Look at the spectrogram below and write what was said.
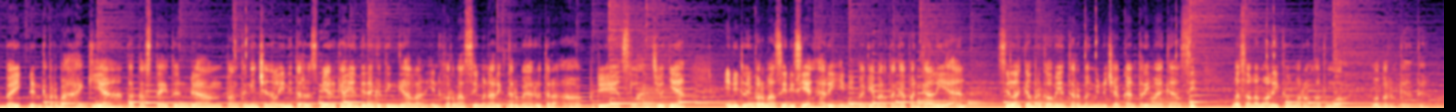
baik dan kabar bahagia. Tetap stay tune dan pantengin channel ini terus biar kalian tidak ketinggalan informasi menarik terbaru terupdate selanjutnya. Ini dulu informasi di siang hari ini. Bagaimana tanggapan kalian? Silahkan berkomentar. Mengucapkan terima kasih. Wassalamualaikum warahmatullahi wabarakatuh.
